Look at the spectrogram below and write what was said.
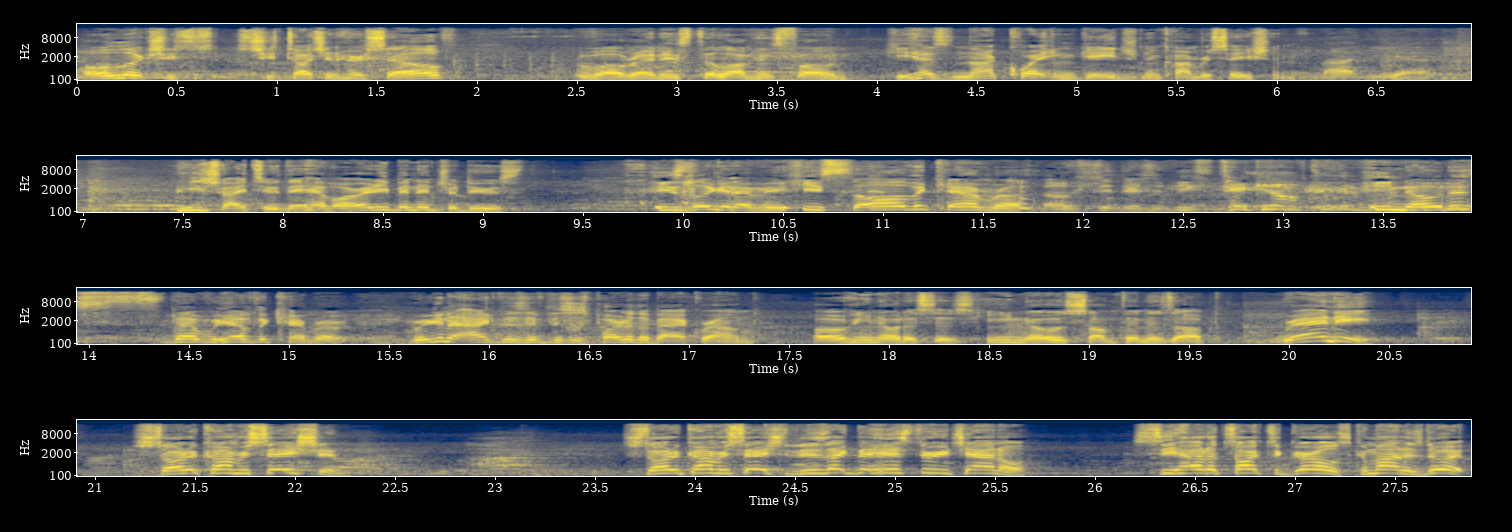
Oh look, she's she's touching herself. While Randy's still on his phone. He has not quite engaged in conversation. Not yet. He's tried to. They have already been introduced. He's looking at me. He saw the camera. Oh shit, there's a beast. Take it off, take it off. He noticed that we have the camera. We're gonna act as if this is part of the background. Oh, he notices. He knows something is up. Randy, start a conversation. Start a conversation. This is like the History Channel. See how to talk to girls. Come on, let's do it.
